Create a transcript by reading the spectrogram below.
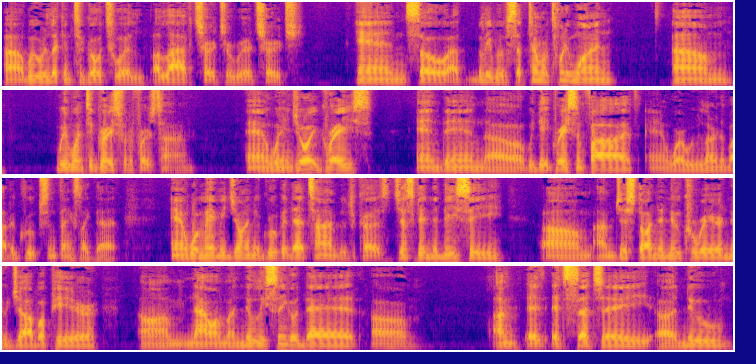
uh, we were looking to go to a, a, live church, a real church. And so I believe it was September 21. Um, we went to Grace for the first time and we enjoyed Grace. And then, uh, we did Grace in five and where we learned about the groups and things like that. And what made me join the group at that time is because just getting to DC, um, I'm just starting a new career, new job up here. Um, now I'm a newly single dad. Um, I'm, it, it's such a, a new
